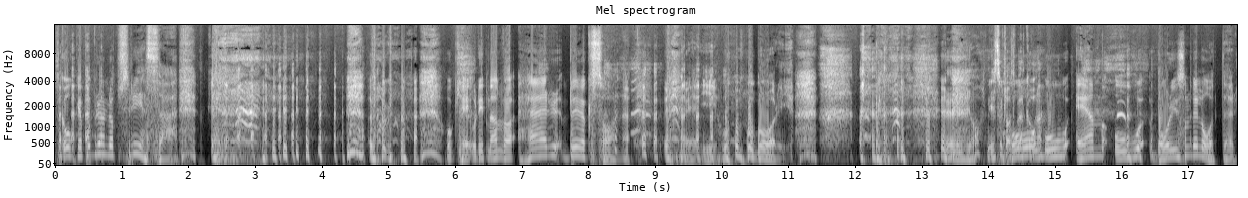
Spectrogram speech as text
ska åka på bröllopsresa. Okej, och ditt namn var Herr Bögsson i Homoborg. Eh, Ja, ni är såklart välkomna. H-O-M-O Borg som det låter.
